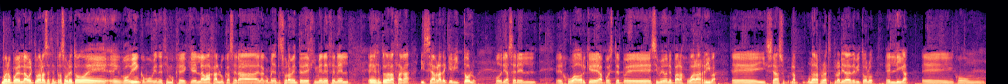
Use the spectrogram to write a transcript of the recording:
Bueno, pues la última hora se centra sobre todo en, Godín, como bien decimos que, que, en la baja, Lucas era el acompañante seguramente de Jiménez en el, en el centro de la zaga, y se habla de que Vitolo podría ser el, el jugador que apueste pues, Simeone para jugar arriba. Eh, y sea una de las primeras titularidades de Vitolo en Liga eh, con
